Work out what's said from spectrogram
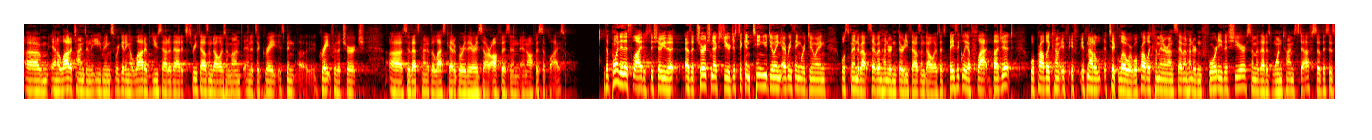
Um, and a lot of times in the evenings. We're getting a lot of use out of that. It's three thousand dollars a month, and it's a great. It's been uh, great for the church. Uh, so that's kind of the last category. There is our office and, and office supplies. The point of this slide is to show you that as a church next year, just to continue doing everything we're doing, we'll spend about $730,000. That's basically a flat budget. We'll probably come, if, if, if not a, a, tick lower, we'll probably come in around 740 this year. Some of that is one time stuff. So this is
